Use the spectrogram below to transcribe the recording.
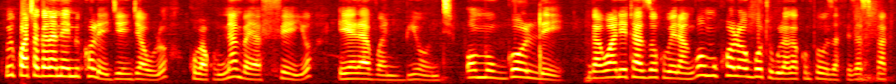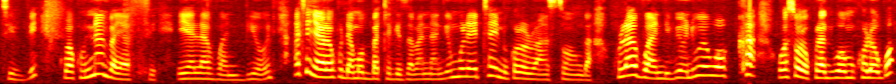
kubikwatagana n'emikolo egy'enjawulo kuba ku nnamba yaffe eyo eya love and beyond. Omugole nga wandyetaaze okubeera ng'omukolo ogwo tugulaga ku mpewo zaffe za spark tv kuba ku nnamba yaffe eya love and beyond ate njagala okuddamu bategeeza bannange muleete emikolo lwa nsonga. Ku love and beyond we wokka wasobola okulagibwa omukolo gwo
